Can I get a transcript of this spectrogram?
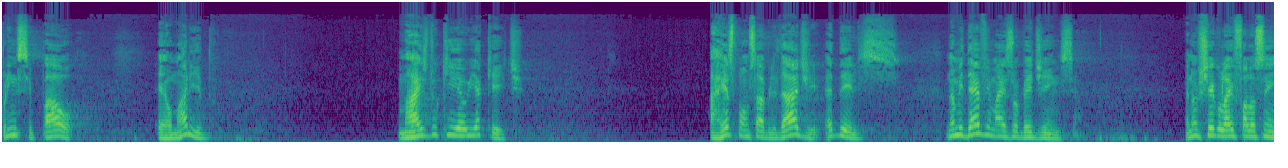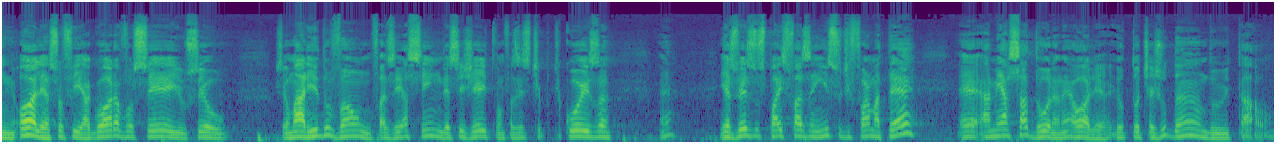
principal é o marido. Mais do que eu e a Kate. A responsabilidade é deles. Não me deve mais obediência. Eu não chego lá e falo assim: olha, Sofia, agora você e o seu, seu marido vão fazer assim, desse jeito, vão fazer esse tipo de coisa. Né? E às vezes os pais fazem isso de forma até é, ameaçadora, né? Olha, eu estou te ajudando e tal.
